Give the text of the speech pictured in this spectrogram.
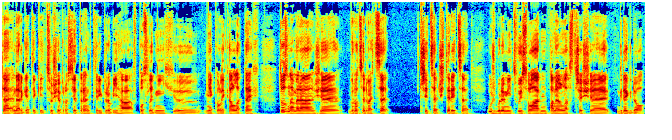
té energetiky, což je prostě trend, který probíhá v posledních eh, několika letech. To znamená, že v roce 2030, 40 už bude mít svůj solární panel na střeše kde kdo.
